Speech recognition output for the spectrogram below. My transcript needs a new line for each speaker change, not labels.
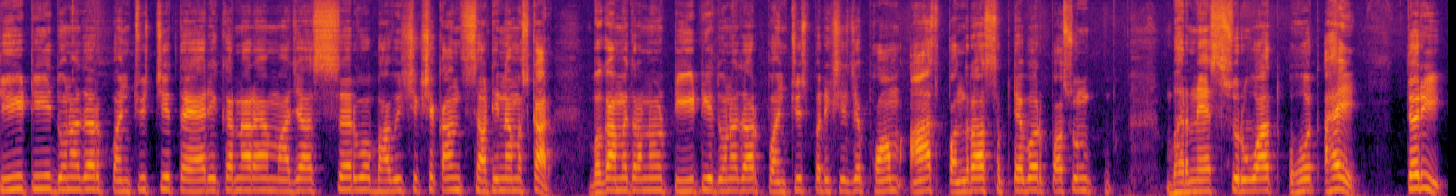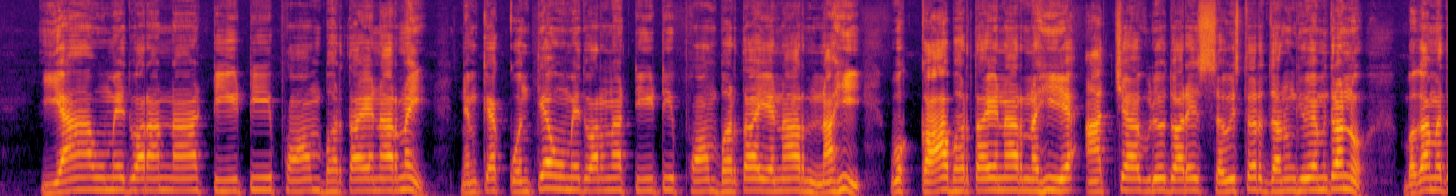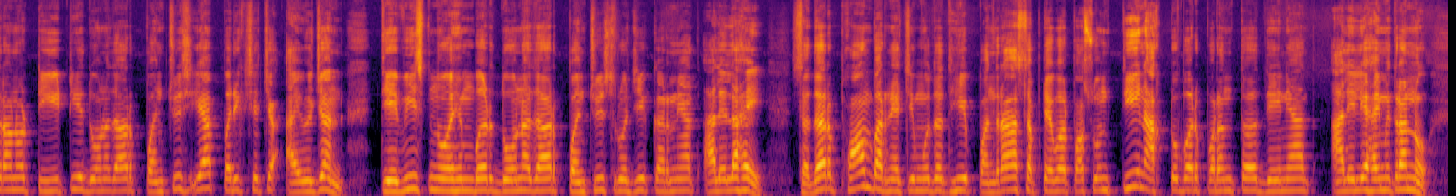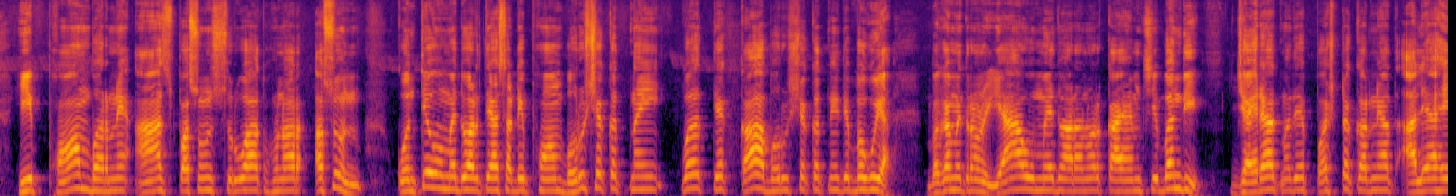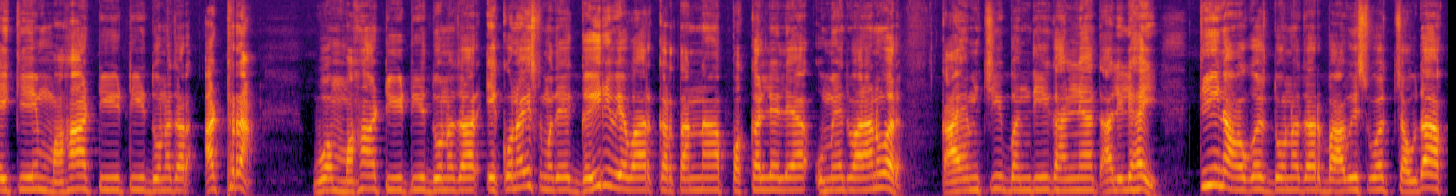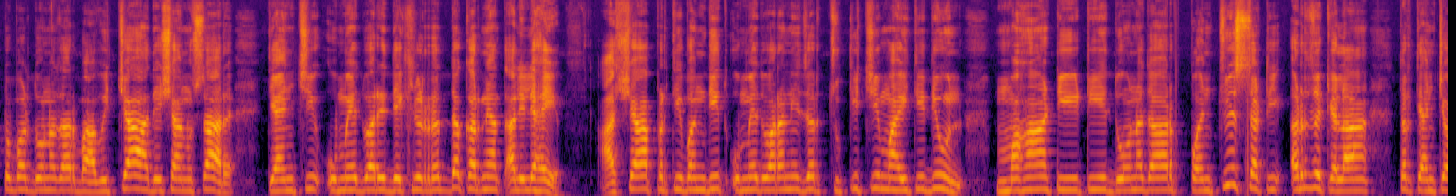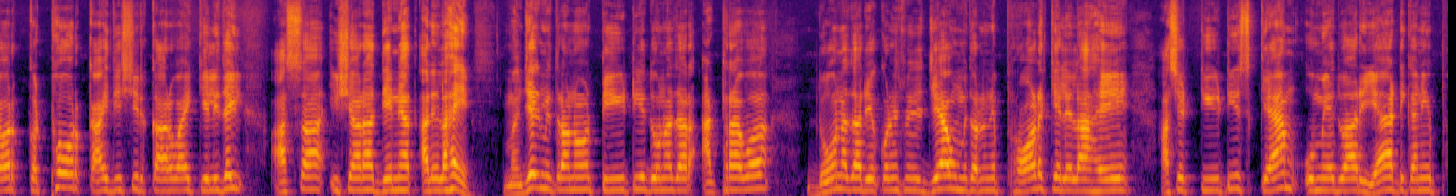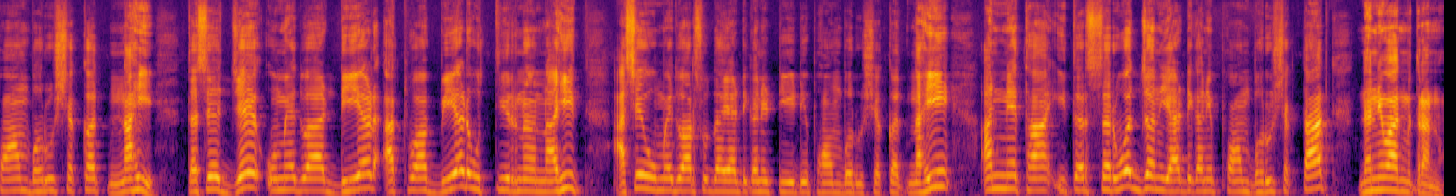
T E T दोन हजार पंचवीसची तयारी करणाऱ्या माझ्या सर्व भावी शिक्षकांसाठी नमस्कार. बघा मित्रांनो टी ई टी दोन हजार पंचवीस परीक्षेचे फॉर्म आज पंधरा सप्टेंबरपासून भरण्यास सुरुवात होत आहे. तरी या उमेदवारांना टी ई टी फॉर्म भरता येणार नाही. नेमक्या कोणत्या उमेदवारांना टी ई टी फॉर्म भरता येणार नाही व का भरता येणार नाही हे आजच्या व्हिडिओद्वारे सविस्तर जाणून घेऊया मित्रांनो. बघा मित्रांनो टी ई टी दोन हजार पंचवीस या परीक्षेचे आयोजन तेवीस नोव्हेंबर दोन हजार पंचवीस रोजी करण्यात आलेलं आहे. सदर फॉर्म भरण्याची मुदत ही पंधरा सप्टेंबरपासून तीन ऑक्टोबरपर्यंत देण्यात आलेली आहे मित्रांनो. ही फॉर्म भरणे आजपासून सुरुवात होणार असून कोणते उमेदवार त्यासाठी फॉर्म भरू शकत नाही व ते का भरू शकत नाही ते बघूया. बघा मित्रांनो या उमेदवारांवर कायमची बंदी जाहिरातमध्ये स्पष्ट करण्यात आले आहे की महा टी ई टी दोन हजार अठरा व महा टी ई टी दोन हजार एकोणावीसमध्ये गैरव्यवहार करताना पकडलेल्या उमेदवारांवर कायमची बंदी घालण्यात आलेली आहे. तीन ऑगस्ट दोन हजार बावीस व चौदा ऑक्टोबर दोन हजार बावीसच्या आदेशानुसार त्यांची उमेदवारी देखील रद्द करण्यात आलेली आहे. अशा प्रतिबंधित उमेदवारांनी जर चुकीची माहिती देऊन महा टी ई टी दोन हजार पंचवीससाठी अर्ज केला तर त्यांच्यावर कठोर कायदेशीर कारवाई केली जाईल असा इशारा देण्यात आलेला आहे. म्हणजेच मित्रांनो टी ई टी दोन हजार अठरा व दोन हजार एकोणीसमध्ये ज्या उमेदवारांनी फ्रॉड केलेला आहे असे टी ई टी स्कॅम उमेदवार या ठिकाणी फॉर्म भरू शकत नाही. तसेच जे उमेदवार डी एड अथवा बी एड उत्तीर्ण नाहीत असे उमेदवारसुद्धा या ठिकाणी टी ई टी फॉर्म भरू शकत नाही. अन्यथा इतर सर्वच जण या ठिकाणी फॉर्म भरू शकतात. धन्यवाद मित्रांनो.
